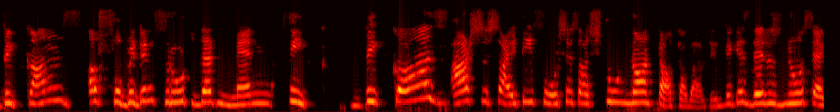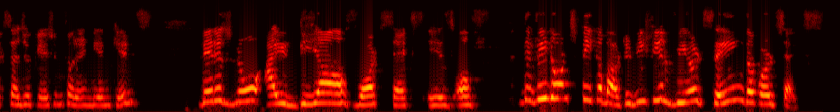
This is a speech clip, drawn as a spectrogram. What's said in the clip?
becomes a forbidden fruit that men seek because our society forces us to not talk about it. Because there is no sex education for indian kids. There is no idea of what sex is of we don't speak about it. We feel weird saying the word sex.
